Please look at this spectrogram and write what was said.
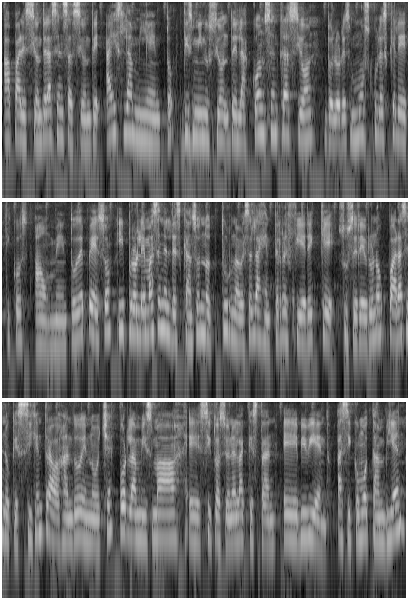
aparición de la sensación de aislamiento, disminución de la concentración, dolores musculoesqueléticos, aumento de peso y problemas en el descanso nocturno. A veces la gente refiere que su cerebro no para, sino que siguen trabajando de noche por la misma eh, situación en la que están eh, viviendo. Así como también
